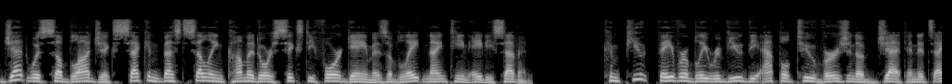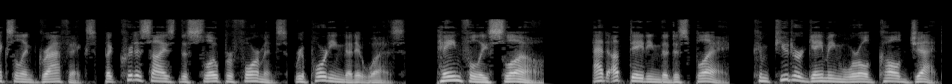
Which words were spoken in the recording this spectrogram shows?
Jet was Sublogic's second best-selling Commodore 64 game as of late 1987. Compute favorably reviewed the Apple II version of Jet and its excellent graphics, but criticized the slow performance, reporting that it was painfully slow at updating the display. Computer Gaming World called Jet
